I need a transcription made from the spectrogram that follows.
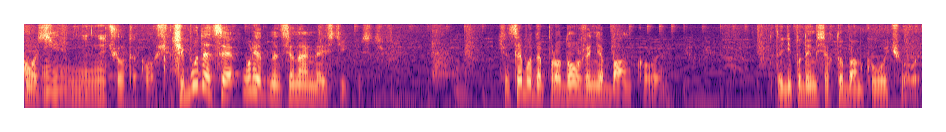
Ось. Не, не чув такого ще. Чи буде це уряд національної стійкості? Чи це буде продовження банкової? Тоді подивимося, хто банкову очолить.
